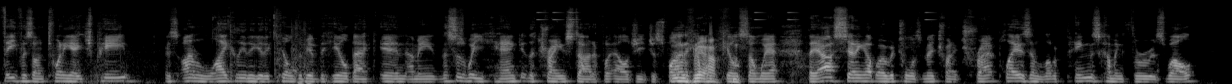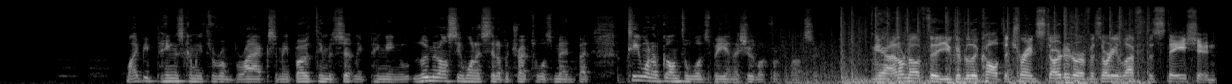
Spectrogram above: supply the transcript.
Thief is on 20 HP. It's unlikely to get a kill to be able to heal back in. I mean, this is where you can get the train started for LG. Just find a couple yeah. of kills somewhere. They are setting up over towards mid, trying to trap players, and a lot of pings coming through as well. Might be pings coming through from Brax. I mean, both teams are certainly pinging. Luminosity want to set up a trap towards mid, but T1 have gone towards B, and they should look for a cluster. Yeah, I don't know if the, you could really call it the train started or if it's already left the station.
